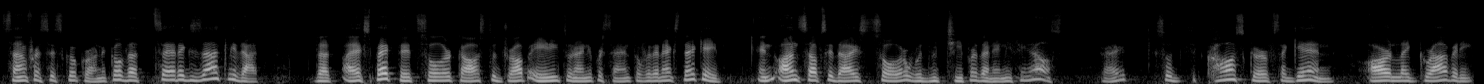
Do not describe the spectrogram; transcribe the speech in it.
San Francisco Chronicle that said exactly that, that I expected solar costs to drop 80 to 90% over the next decade. And unsubsidized solar would be cheaper than anything else, right? So the cost curves, again, are like gravity.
